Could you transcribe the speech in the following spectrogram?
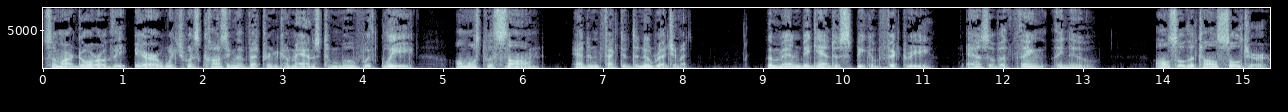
Some ardor of the air which was causing the veteran commands to move with glee, almost with song, had infected the new regiment. The men began to speak of victory as of a thing they knew. Also the tall soldier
